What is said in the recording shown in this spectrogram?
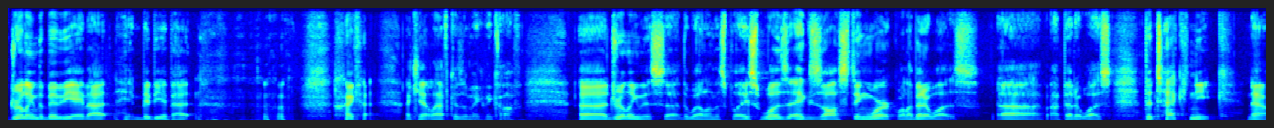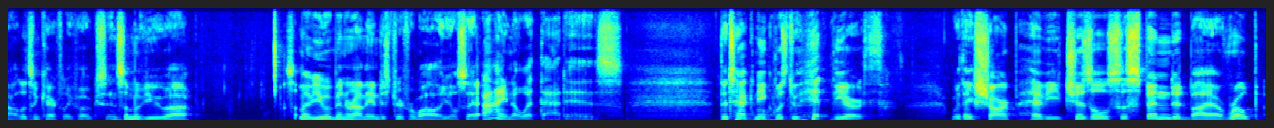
drilling the Bibi Abat, Bibi Abat. I, can't laugh because it'll make me cough. Uh, drilling this uh, the well in this place was exhausting work. Well, I bet it was. Uh, I bet it was. The technique. Now, listen carefully, folks. And some of you, uh, some of you have been around the industry for a while. You'll say, "I know what that is." The technique was to hit the earth with a sharp, heavy chisel suspended by a rope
